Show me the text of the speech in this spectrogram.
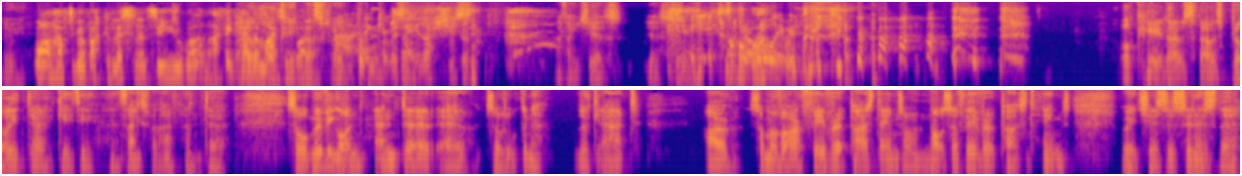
Do we? Well, I'll have to go back and listen and see who won. I think Oh, Heather no, might okay, have won. that's actually. fine. I think it was Heather. She's I think she is. Yes. yes, Probably. probably. with me. Okay, that was that was brilliant, uh, Katie. and Thanks for that. And uh, so moving on, and uh, uh, so we're going to look at our some of our favourite pastimes or not so favourite pastimes, which is as soon as the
